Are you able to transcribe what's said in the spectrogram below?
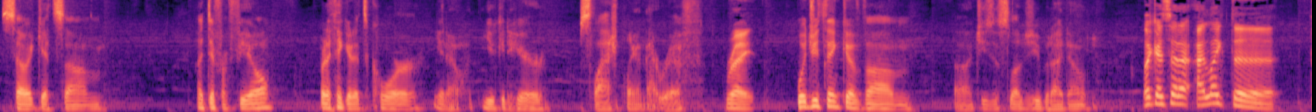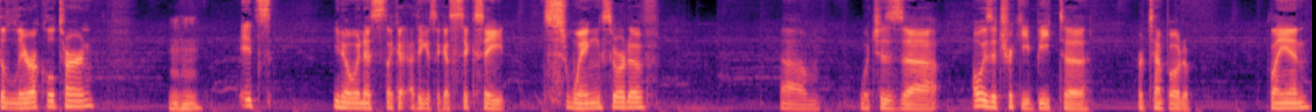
so it gets um, a different feel. But I think at its core, you know, you could hear Slash playing that riff. Right. What'd you think of um, uh, Jesus Loves You, but I don't? like I said, I, I like the the lyrical turn. Mm-hmm. It's you know in a like a, I think it's like a six eight swing sort of, um, which is uh, always a tricky beat to or tempo to play in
